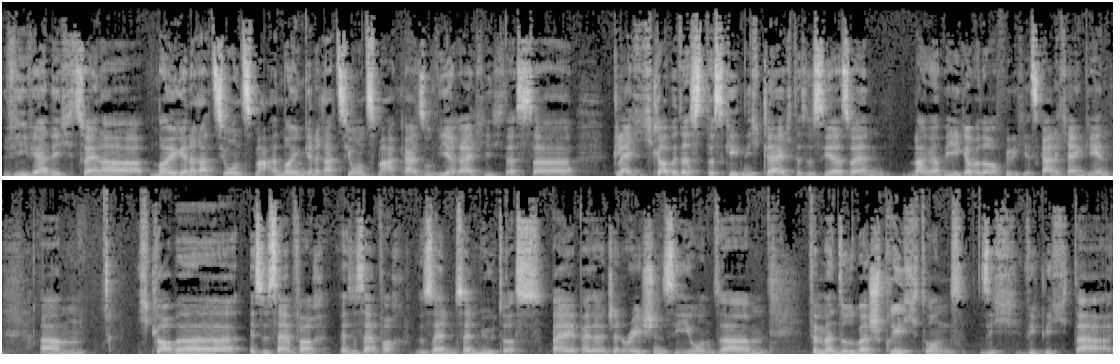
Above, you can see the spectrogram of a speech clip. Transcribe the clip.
wie werde ich zu einer neuen, Generationsmar neuen Generationsmarke? Also wie erreiche ich das äh, gleich? Ich glaube, das, das geht nicht gleich, das ist ja so ein langer Weg, aber darauf will ich jetzt gar nicht eingehen. Ähm, ich glaube, es ist einfach, es ist einfach sein, sein Mythos bei, bei der Generation Z und ähm, wenn man darüber spricht und sich wirklich da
